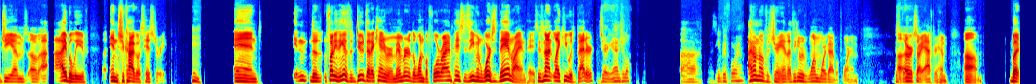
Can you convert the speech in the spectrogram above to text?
GMs of I, I believe in Chicago's history. Hmm. And in the funny thing is the dude that I can't even remember, the one before Ryan Pace is even worse than Ryan Pace. It's not like he was better. Jerry Angelo Uh, was he before him? I don't know if it's Jerry. I think there was one more guy before him. Uh, or sorry, after him. Um, but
